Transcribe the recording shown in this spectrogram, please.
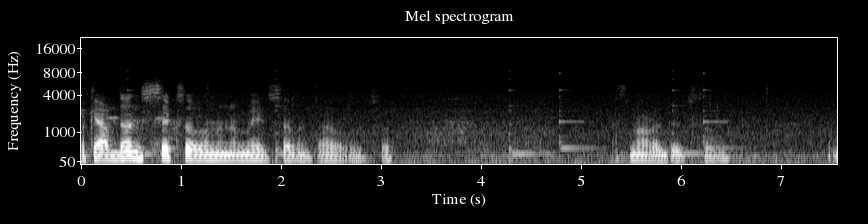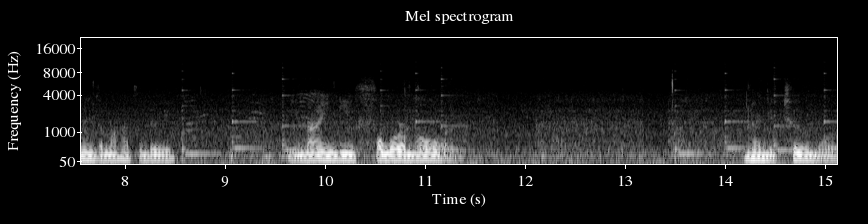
Okay, I've done six of them and I made seven thousand, so that's not a good sign. That means I'm gonna have to do ninety-four more, ninety-two more.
